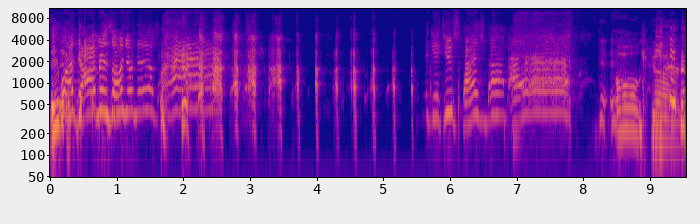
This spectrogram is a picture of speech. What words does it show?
You want diamonds on your nails? Ah. Get you SpongeBob. Ah. oh gosh.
